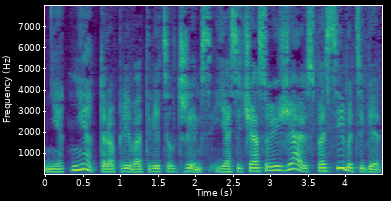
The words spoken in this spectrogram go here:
«Нет-нет», — торопливо ответил Джеймс, — «я сейчас уезжаю, спасибо тебе».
